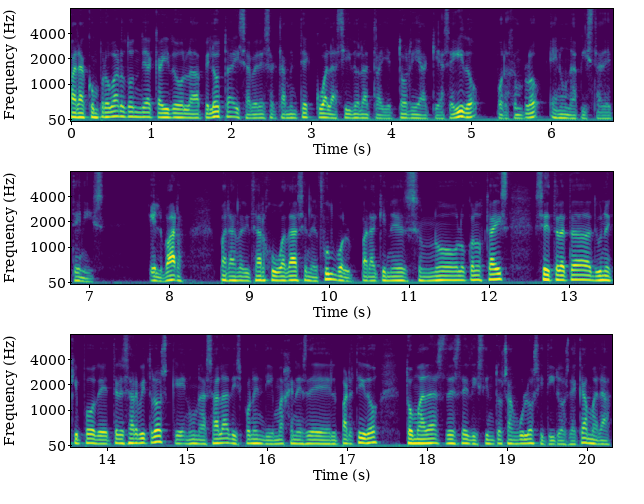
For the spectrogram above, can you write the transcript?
para comprobar dónde ha caído la pelota y saber exactamente cuál ha sido la trayectoria que ha seguido, por ejemplo, en una pista de tenis el VAR para analizar jugadas en el fútbol. Para quienes no lo conozcáis, se trata de un equipo de tres árbitros que en una sala disponen de imágenes del partido tomadas desde distintos ángulos y tiros de cámara.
